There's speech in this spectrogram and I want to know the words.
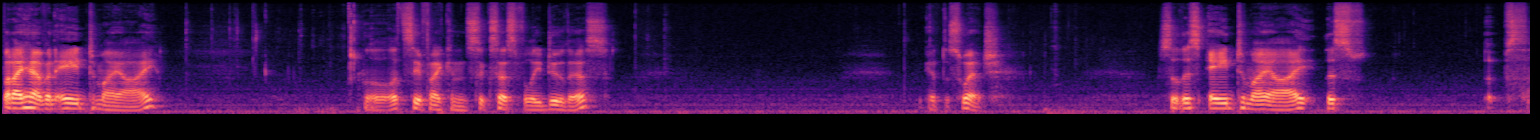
but I have an aid to my eye. Let's see if I can successfully do this. Get the switch. So this aid to my eye, this, oops,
